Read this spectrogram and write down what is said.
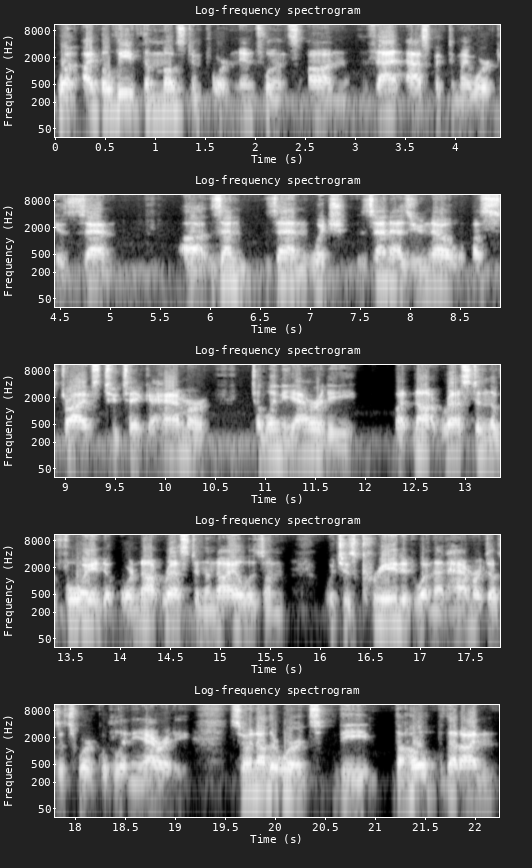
what I believe the most important influence on that aspect of my work is Zen. Uh, Zen, Zen, which Zen, as you know, uh, strives to take a hammer to linearity, but not rest in the void or not rest in the nihilism which is created when that hammer does its work with linearity. So, in other words, the the hope that I'm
